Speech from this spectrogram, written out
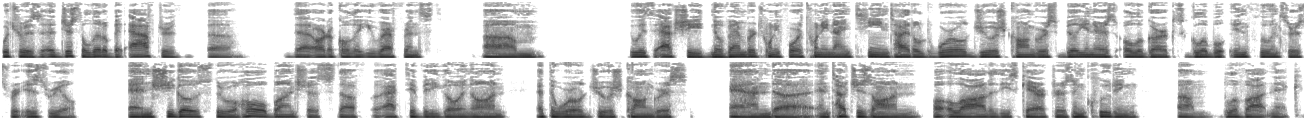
which was uh, just a little bit after uh, that article that you referenced, um, it was actually November 24th, 2019, titled World Jewish Congress Billionaires, Oligarchs, Global Influencers for Israel. And she goes through a whole bunch of stuff, uh, activity going on at the World Jewish Congress and, uh, and touches on a, a lot of these characters, including, um, Blavatnik.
